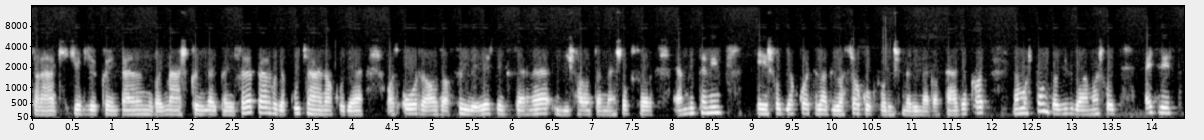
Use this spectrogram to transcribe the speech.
talán kiképzőkönyvben, vagy más könyvekben is szerepel, hogy a kutyának ugye az orra az a fő érzékszerve, így is hallottam már sokszor említeni, és hogy gyakorlatilag ő a szagokról ismeri meg a tárgyakat. Na most pont az izgalmas, hogy egyrészt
